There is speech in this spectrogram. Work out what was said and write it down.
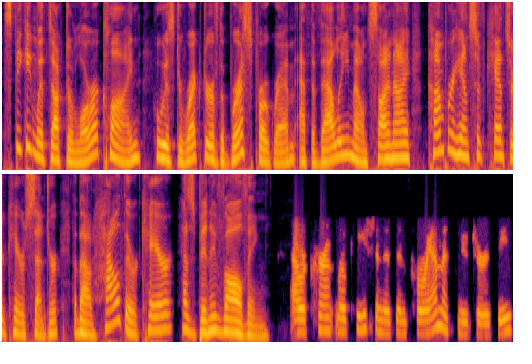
Speaking with Dr. Laura Klein, who is director of the breast program at the Valley Mount Sinai Comprehensive Cancer Care Center, about how their care has been evolving. Our current location is in Paramus, New Jersey,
